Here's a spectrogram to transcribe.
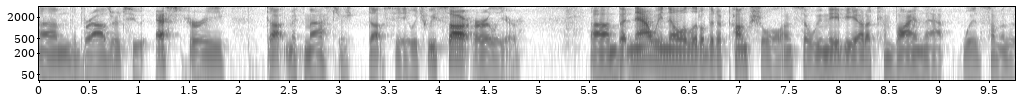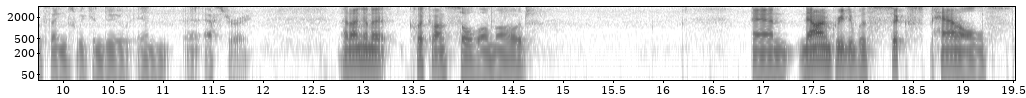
um, the browser to estuary.mcmaster.ca, which we saw earlier. Um, but now we know a little bit of punctual, and so we may be able to combine that with some of the things we can do in, in Estuary. And I'm going to click on solo mode. And now I'm greeted with six panels,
